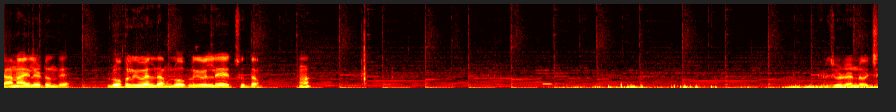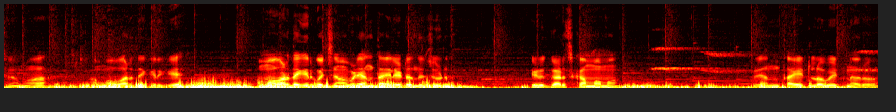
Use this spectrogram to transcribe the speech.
చాలా హైలైట్ ఉంది. లోపలికి వెళ్దాం లోపలికి వెళ్ళి చూద్దాం. చూడండి వచ్చినాము. అమ్మవారి దగ్గరికి. అమ్మవారి దగ్గరికి వచ్చినాము ఇప్పుడు ఎంత హైలైట్ ఉంది చూడు. ఇక్కడ గడచకమ్మమ్మ ఎంత హైట్లో పెట్టినారు.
